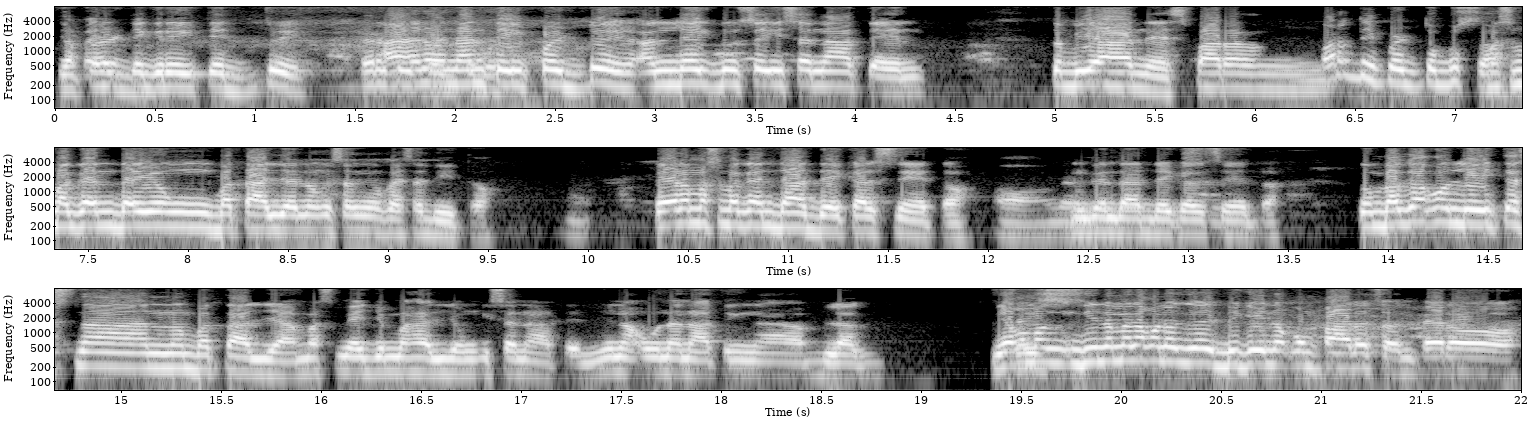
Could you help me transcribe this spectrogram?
Naka-integrated to eh. Pero Ah, ano, non-tapered to eh. Unlike dun sa isa natin, to be honest, parang Parang tapered to boss ha. mas maganda yung batalya ng isang yung kaysa dito. Pero mas maganda decals nito. Oh, Ang ganda decals nito. Kumbaga kung latest na ano ng batalya, mas medyo mahal yung isa natin. Yun ang una nating na vlog. Hindi, ako mag- hindi naman ako nagbigay ng comparison, pero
